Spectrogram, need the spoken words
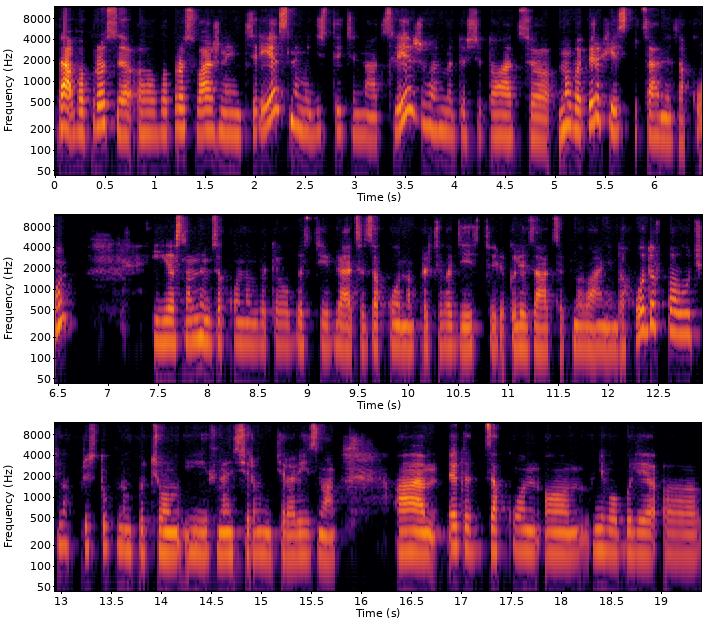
Да, вопрос, э, вопрос важный и интересный. Мы действительно отслеживаем эту ситуацию. Ну, во-первых, есть специальный закон, и основным законом в этой области является закон о противодействии легализации отмывания доходов, полученных преступным путем и финансированию терроризма. А, этот закон, а, в него были а,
